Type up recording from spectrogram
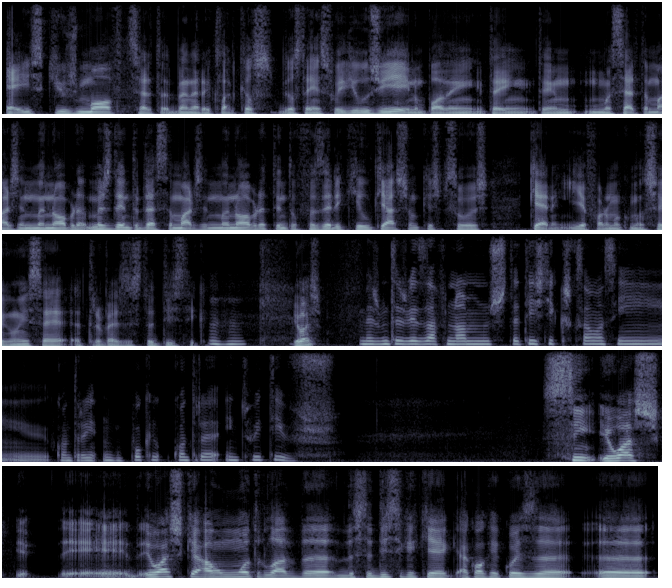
é isso que os move de certa maneira. Claro que eles, eles têm a sua ideologia e não podem, têm, têm uma certa margem de manobra, mas dentro dessa margem de manobra tentam fazer aquilo que acham que as pessoas querem e a forma como eles chegam a isso é através da estatística. Uhum. Eu acho. Mas muitas vezes há fenómenos estatísticos que são assim eh, contra, um pouco contra-intuitivos. Sim, eu acho, eu acho que há um outro lado da, da estatística que é há qualquer coisa uh,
